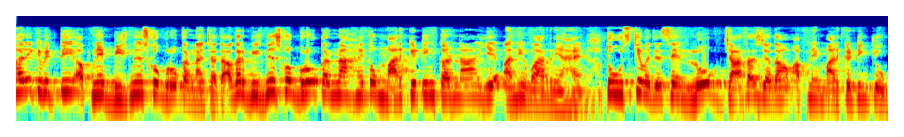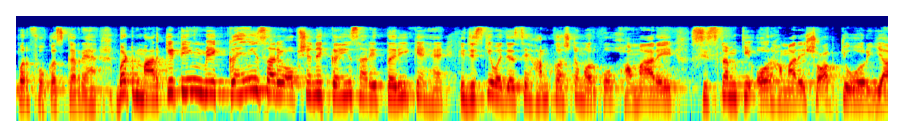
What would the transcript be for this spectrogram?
हर एक व्यक्ति अपने बिज़नेस को ग्रो करना चाहता है। अगर बिज़नेस को ग्रो करना है तो मार्केटिंग करना ये अनिवार्य है। तो उसकी वजह से लोग ज़्यादा से ज़्यादा अपने मार्केटिंग के ऊपर फोकस कर रहे हैं। बट मार्केटिंग में कई सारे ऑप्शन है, कई सारे तरीके हैं कि जिसकी वजह से हम कस्टमर को हमारे सिस्टम की और हमारे शॉप की ओर या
